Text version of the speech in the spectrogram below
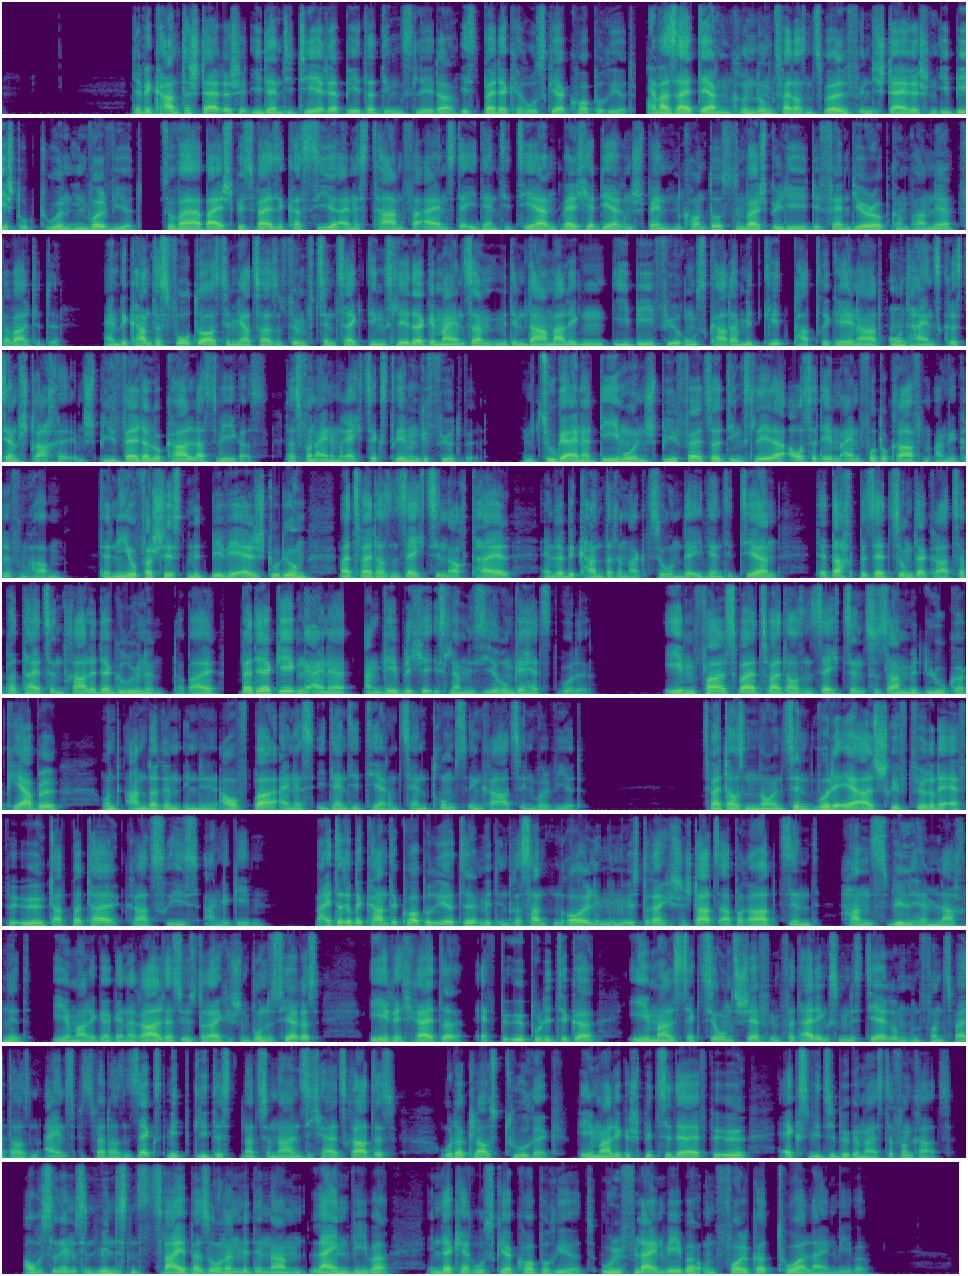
Der bekannte steirische Identitäre Peter Dingsleder ist bei der Cheruskia kooperiert. Er war seit deren Gründung 2012 in die steirischen IB-Strukturen involviert so war er beispielsweise Kassier eines Tarnvereins der Identitären, welcher deren Spendenkontos, zum Beispiel die Defend Europe-Kampagne, verwaltete. Ein bekanntes Foto aus dem Jahr 2015 zeigt Dingsleder gemeinsam mit dem damaligen IB-Führungskadermitglied Patrick Lehnhardt und Heinz-Christian Strache im Spielfelder Lokal Las Vegas, das von einem Rechtsextremen geführt wird. Im Zuge einer Demo in Spielfeld soll Dingsleder außerdem einen Fotografen angegriffen haben. Der Neofaschist mit BWL-Studium war 2016 auch Teil einer der bekannteren Aktionen der Identitären, der Dachbesetzung der Grazer Parteizentrale der Grünen, dabei, bei der gegen eine angebliche Islamisierung gehetzt wurde. Ebenfalls war er 2016 zusammen mit Luca Kerbel und anderen in den Aufbau eines identitären Zentrums in Graz involviert. 2019 wurde er als Schriftführer der FPÖ-Stadtpartei Graz-Ries angegeben. Weitere bekannte Kooperierte mit interessanten Rollen im, im österreichischen Staatsapparat sind Hans Wilhelm Lachnit, ehemaliger General des österreichischen Bundesheeres, Erich Reiter, FPÖ-Politiker, ehemals Sektionschef im Verteidigungsministerium und von 2001 bis 2006 Mitglied des Nationalen Sicherheitsrates, oder Klaus Turek, ehemalige Spitze der FPÖ, Ex-Vizebürgermeister von Graz. Außerdem sind mindestens zwei Personen mit dem Namen Leinweber in der Cheruskia korporiert, Ulf Leinweber und Volker Thor Leinweber.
